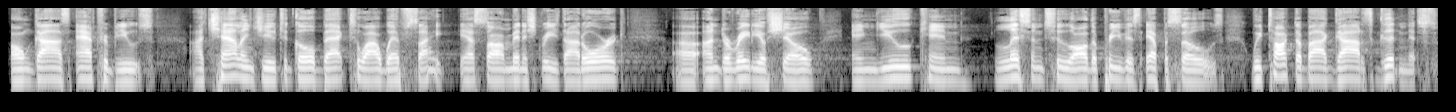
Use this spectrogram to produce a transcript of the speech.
on God's attributes, I challenge you to go back to our website, srministries.org, uh, under radio show, and you can listen to all the previous episodes. We talked about God's goodness.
